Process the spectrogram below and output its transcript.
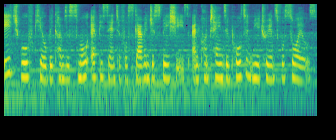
Each wolf kill becomes a small epicenter for scavenger species and contains important nutrients for soils.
